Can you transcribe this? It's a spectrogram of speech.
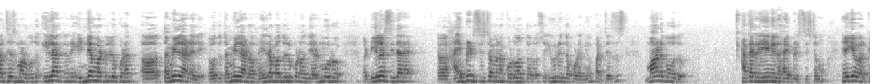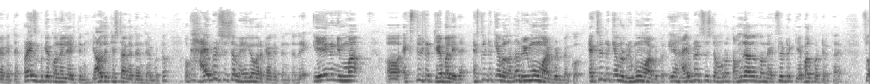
ಪರ್ಚೇಸ್ ಮಾಡಬಹುದು ಇಲ್ಲ ಅಂತಂದ್ರೆ ಇಂಡಿಯಾ ಮಾಡಲ್ಲೂ ಕೂಡ ತಮಿಳ್ನಾಡಲ್ಲಿ, ಹೌದು, ತಮಿಳ್ನಾಡು ಹೈದರಾಬಾದಲ್ಲೂ ಕೂಡ ಒಂದು ಎರಡು ಮೂರು ಡೀಲರ್ಸ್ ಇದ್ದಾರೆ ಹೈಬ್ರಿಡ್ ಸಿಸ್ಟಮ್ ಅನ್ನ ಕೊಡುವಂತವರು ಸೊ ಇವರಿಂದ ಕೂಡ ನೀವು ಪರ್ಚೇಸಸ್ ಮಾಡಬಹುದು ಹಾಗಾದ್ರೆ ಏನಿದೆ ಹೈಬ್ರಿಡ್ ಸಿಸ್ಟಮ್ ಹೇಗೆ ವರ್ಕ್ ಆಗುತ್ತೆ? ಪ್ರೈಸ್ ಬಗ್ಗೆ ಕೊನೆಯಲ್ಲಿ ಹೇಳ್ತೀನಿ. ಯಾವ್ದಕ್ಕೆ ಎಷ್ಟಾಗುತ್ತೆ ಅಂತ ಹೇಳ್ಬಿಟ್ಟು. ಓಕೆ ಹೈಬ್ರಿಡ್ ಸಿಸ್ಟಮ್ ಹೇಗೆ ವರ್ಕ್ ಆಗುತ್ತೆ ಅಂತಂದ್ರೆ, ಏನು ನಿಮ್ಮ ಎಕ್ಸ್ಲಿಟರ್ ಕೇಬಲ್ ಇದೆ. ಎಕ್ಸ್ಲಿಟರ್ ಕೇಬಲ್ ಅನ್ನು ರಿಮೂವ್ ಮಾಡಿಬಿಡ್ಬೇಕು. ಎಕ್ಸ್ಲಿಟರ್ ಕೇಬಲ್ ರಿಮೂವ್ ಮಾಡಿಬಿಟ್ಟು ಈ ಹೈಬ್ರಿಡ್ ಸಿಸ್ಟಮ್ ಅವರು ತಮ್ಮದೇ ಒಂದು ಎಕ್ಸ್ಲಿಟರ್ ಕೇಬಲ್ ಕೊಟ್ಟಿರ್ತಾರೆ. ಸೊ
